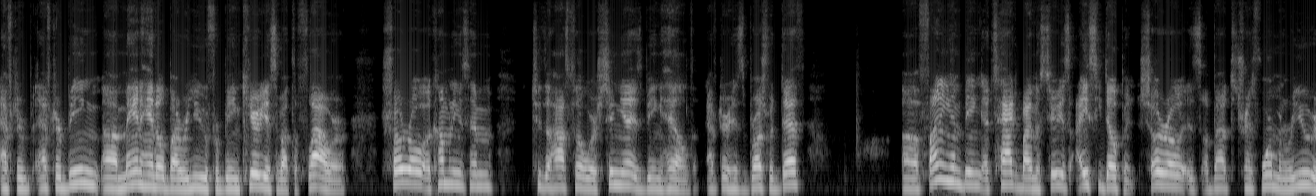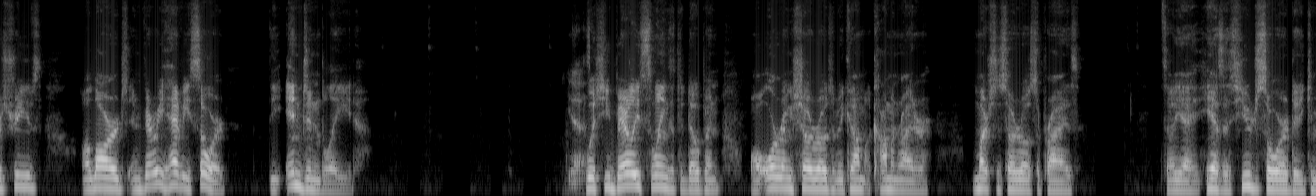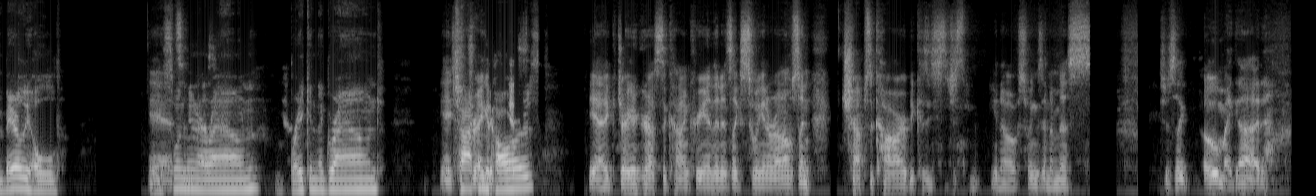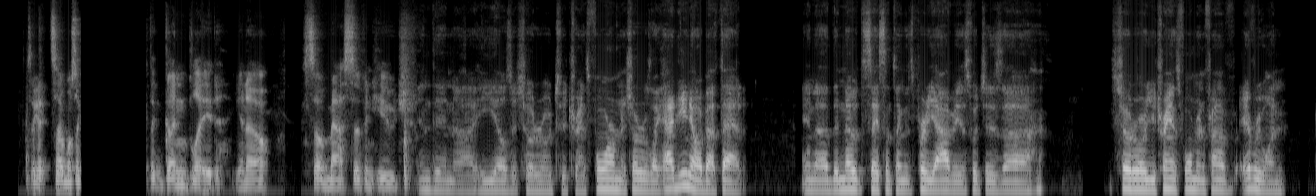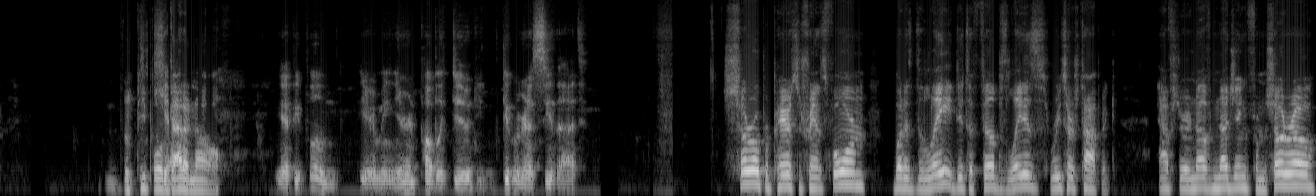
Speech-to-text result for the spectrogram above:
After after being uh, manhandled by Ryu for being curious about the flower, Shotaro accompanies him to the hospital where Shinya is being held. After his brush with death, uh, finding him being attacked by mysterious icy dopant, Shotaro is about to transform when Ryu retrieves a large and very heavy sword, the Engine Blade, Yes. which he barely swings at the dopant while ordering Shotaro to become a Kamen Rider, much to Shotaro's surprise. So yeah, he has this huge sword that he can barely hold. yeah, He's swinging around, breaking the ground, Yeah, chopping cars. Yeah, like dragging across the concrete, and then it's like swinging around. All of a sudden, chops a car because he's just you know swings and a miss. It's just like, oh my god, it's like a, it's almost like the gun blade, you know. So massive and huge. And then uh, he yells at Shotaro to transform, and Shotaro's like, "How do you know about that?" And uh, the notes say something that's pretty obvious, which is, uh, "Shotaro, you transform in front of everyone. People Yeah. gotta know." Yeah, people. I mean, you're in public, dude. People are gonna see that. Shotaro prepares to transform, but is delayed due to Philip's latest research topic. After enough nudging from Shotaro,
